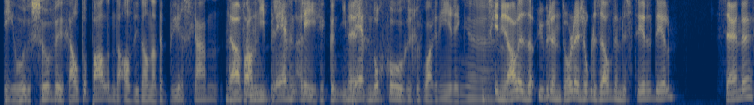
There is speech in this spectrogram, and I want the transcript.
tegenwoordig zoveel geld ophalen, dat als die dan naar de beurs gaan, dat Ja, van- kan niet blijven... Allee, je kunt niet Nee. blijven nog hoger waardering... eh, Het geniale is dat Uber en DoorDash ook dezelfde investeerder delen. Zijnde,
